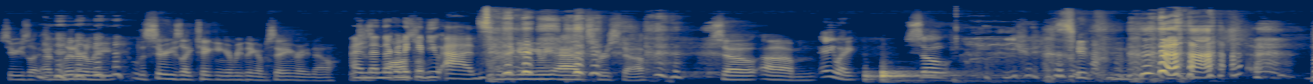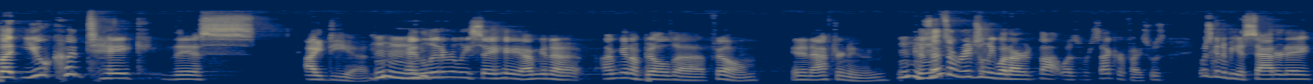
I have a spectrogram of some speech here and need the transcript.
series like I'm literally series like taking everything I'm saying right now. and then they're going to give you ads. They're going to give me ads for stuff. So um, anyway, so you, but you could take this idea Mhm. and literally say, "Hey, I'm gonna I'm gonna build a film in an afternoon," because Mhm. that's originally what our thought was for Sacrifice was it was going to be a Saturday.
